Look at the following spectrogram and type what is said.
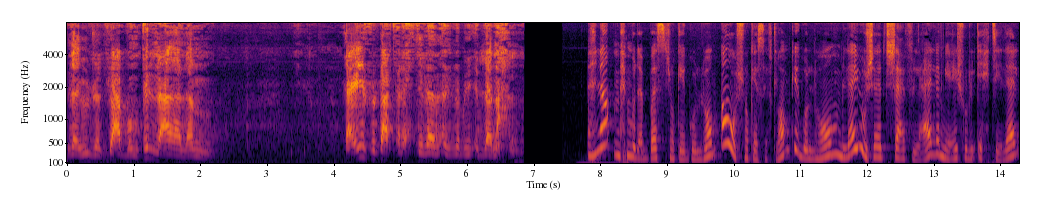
لا يوجد شعب في العالم تعيش تحت الاحتلال الأجنبي إلا نحن. هنا محمود عباس شنو كيقول لهم أو شنو كيصيفط لهم؟ كيقول لهم لا يوجد شعب في العالم يعيش الاحتلال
